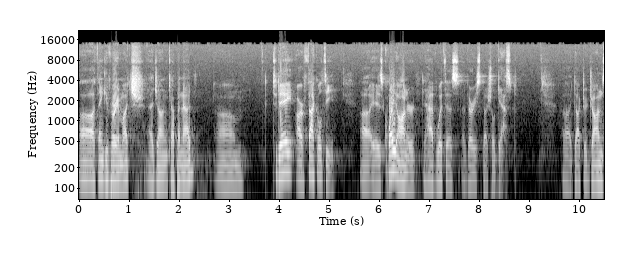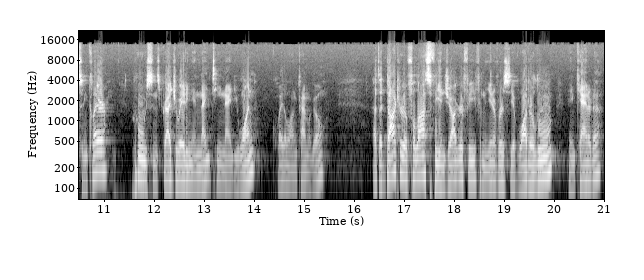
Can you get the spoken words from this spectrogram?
Uh, thank you very much, John Kampanad. Um, today, our faculty uh, is quite honored to have with us a very special guest, uh, Dr. John Sinclair, who, since graduating in 1991, quite a long time ago, as a doctor of philosophy and geography from the University of Waterloo in Canada,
